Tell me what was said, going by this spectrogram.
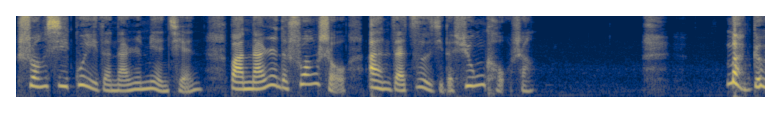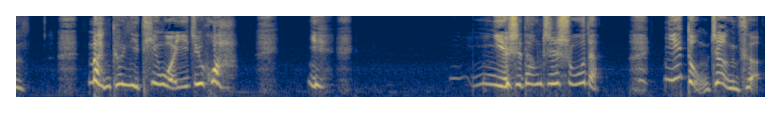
双膝跪在男人面前，把男人的双手按在自己的胸口上。满庚，满庚，你听我一句话，你，你是当支书的，你懂政策。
